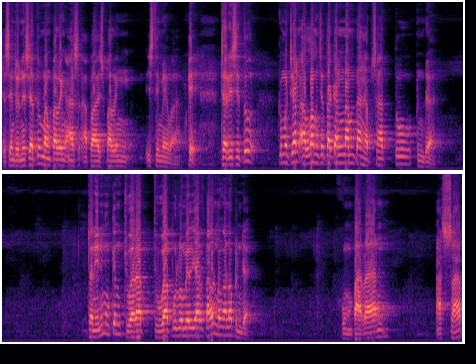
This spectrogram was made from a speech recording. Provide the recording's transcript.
Yes, Indonesia itu memang paling as, apa paling istimewa. Oke, dari situ kemudian Allah menciptakan enam tahap satu benda. Dan ini mungkin 220 miliar tahun mengono benda. Kumparan, asap,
